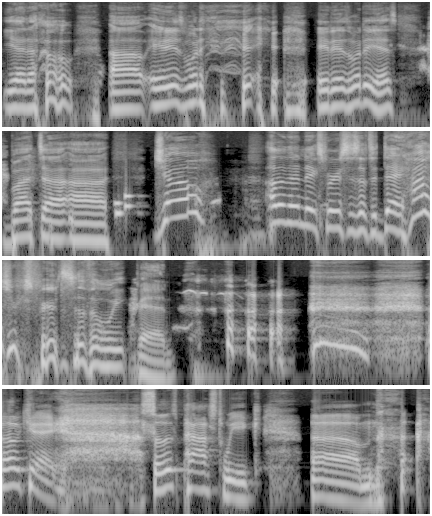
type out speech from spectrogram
You know, uh, it is what it is. What it is. But uh, uh, Joe, other than the experiences of today, how's your experience of the week been? okay, so this past week, um,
